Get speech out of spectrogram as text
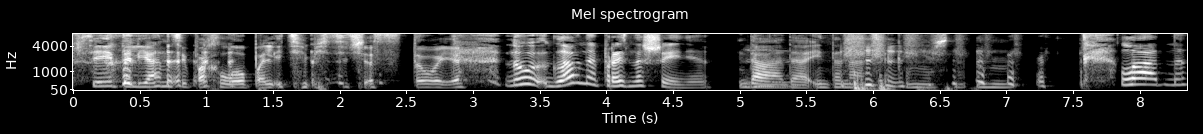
Все итальянцы похлопали тебе сейчас стоя. Ну, главное произношение. Да, mm-hmm. да, интонация, конечно. Ладно.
